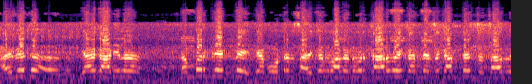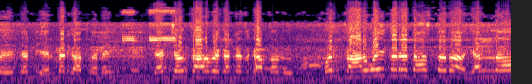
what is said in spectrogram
हायवे ज्या गाडीला नंबर प्लेट नाही त्या मोटरसायकलवाल्यांवर कारवाई करण्याचं काम त्यांचं चालू आहे. ज्यांनी हेल्मेट घातलं नाही त्यांच्यावर कारवाई करण्याचं काम चालू आहे. पण कारवाई करत असताना यांना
